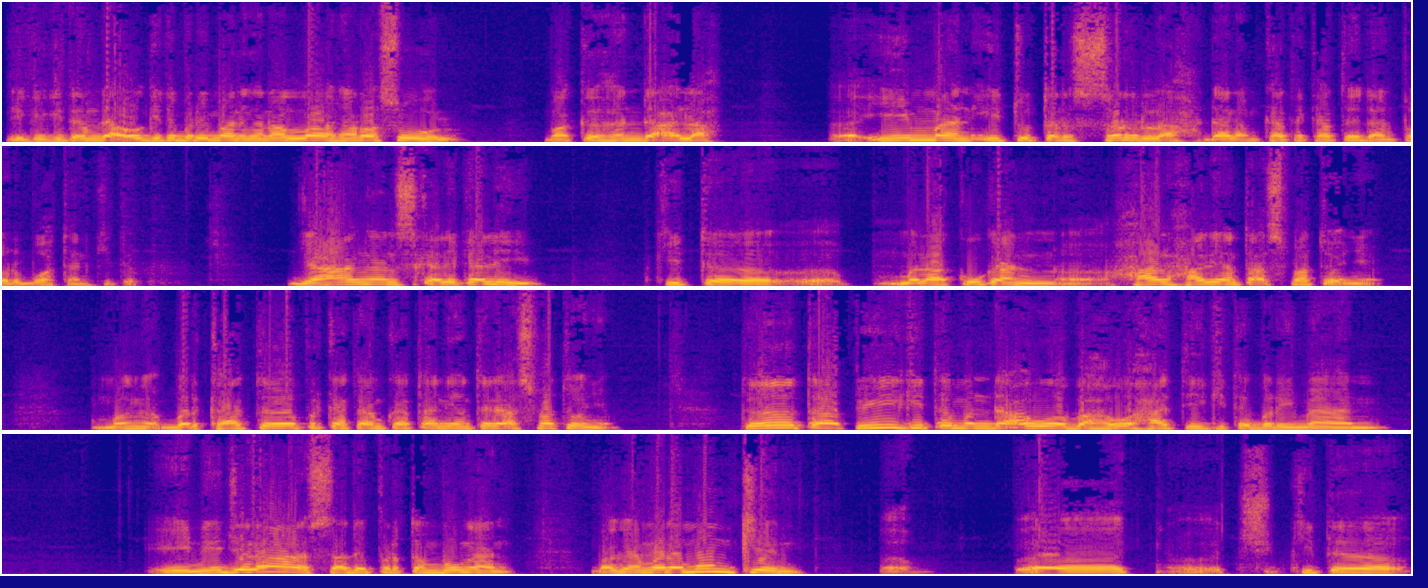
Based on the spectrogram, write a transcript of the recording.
jika kita mendakwa kita beriman dengan Allah dan Rasul, maka hendaklah iman itu terserlah dalam kata-kata dan perbuatan kita. Jangan sekali-kali kita uh, melakukan uh, hal-hal yang tak sepatutnya. Berkata perkataan-perkataan yang tidak sepatutnya. Tetapi kita mendakwa bahawa hati kita beriman, ini jelas ada pertembungan. Bagaimana mungkin uh, uh, kita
